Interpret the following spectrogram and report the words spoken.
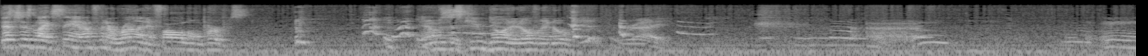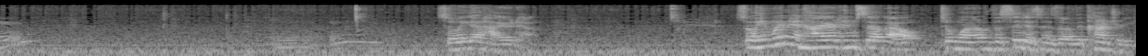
That's just like saying I'm gonna run and fall on purpose. And I'm gonna just keep doing it over and over. Right. Uh-uh. So he got hired out. So he went and hired himself out to one of the citizens of the country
